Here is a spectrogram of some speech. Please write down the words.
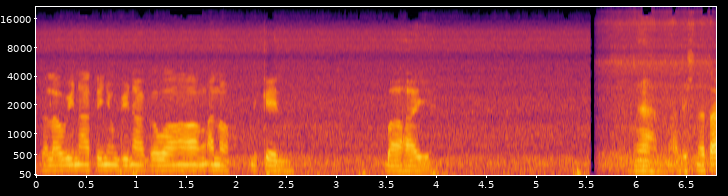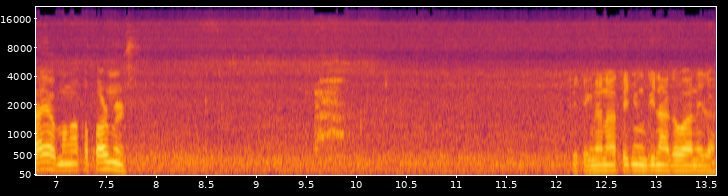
dalawin natin yung ginagawang ano ni Ken bahay. Yan alis na tayo mga ka-farmers. Titingnan natin yung ginagawa nila.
